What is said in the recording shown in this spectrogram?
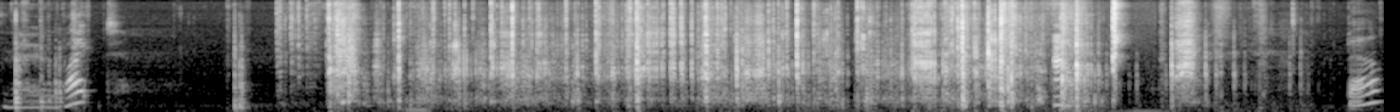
Snow White. Ow. Belle.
